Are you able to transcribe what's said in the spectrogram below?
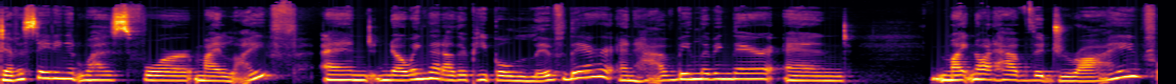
devastating it was for my life And knowing that other people live there and have been living there and might not have the drive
